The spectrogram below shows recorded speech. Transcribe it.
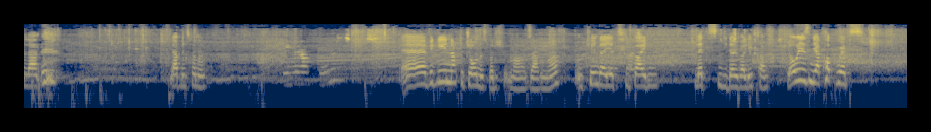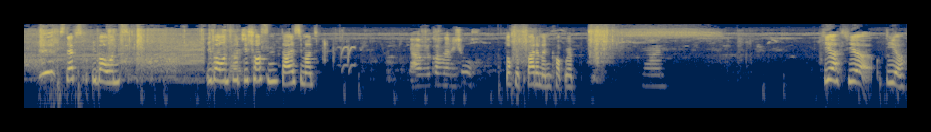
Lan. ja, bin drinne. Gehen wir nach Bonus? Äh, wir gehen nach der Jonas, würde ich mal sagen, ne? Und killen da jetzt die beiden letzten, die da überlebt haben. Jo, hier sind ja Cobwebs. Steps über uns. Über uns wird geschossen. Da ist jemand. Ja, wir kommen da nicht hoch. Doch, mit Spider-Man Cobweb. Nein. Hier, hier, dir.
